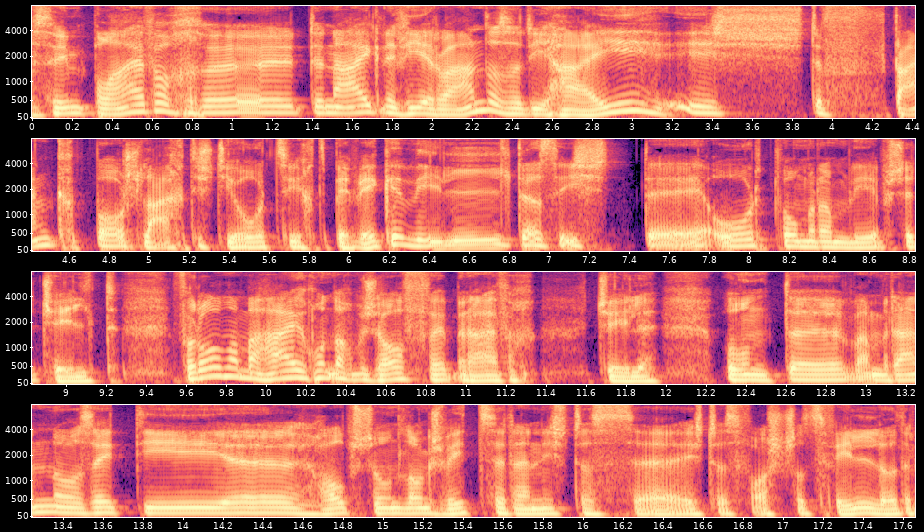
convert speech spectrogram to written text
simpel einfach äh, den eigenen vier Wänden. Also die Hai ist der denkbar schlechteste Ort, sich zu bewegen, weil das ist der Ort, wo man am liebsten chillt. Vor allem, wenn man heimkommt nach dem Arbeiten, hat man einfach chillen. Und äh, wenn man dann noch sollte, äh, eine halbe Stunde lang schwitzen, dann ist das, äh, ist das fast schon zu viel. Oder?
